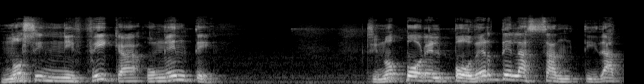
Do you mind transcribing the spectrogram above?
no significa un ente, sino por el poder de la santidad.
